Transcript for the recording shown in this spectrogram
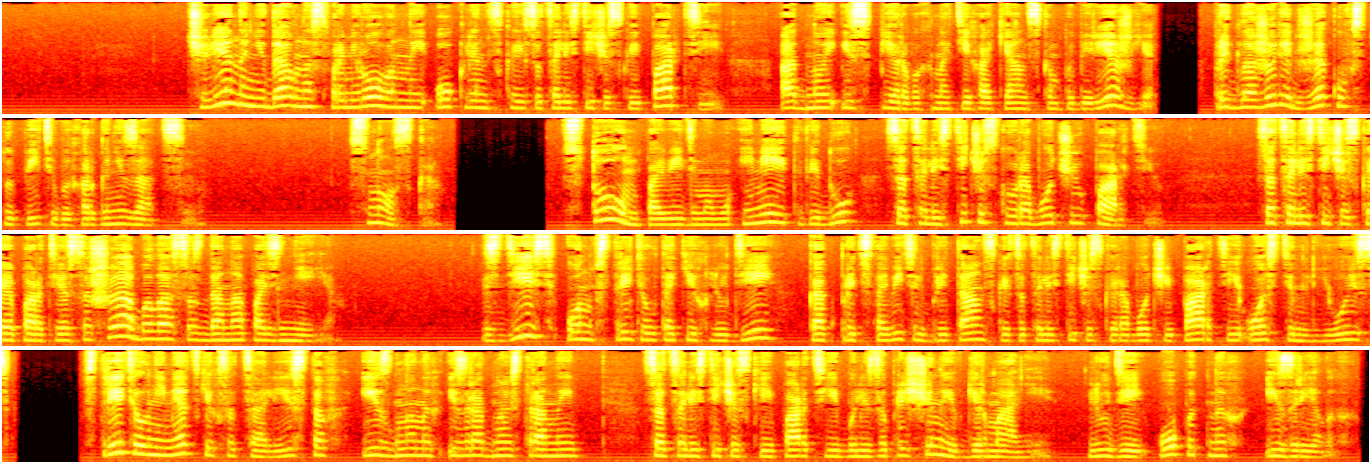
Члены недавно сформированной Оклендской социалистической партии – одной из первых на Тихоокеанском побережье, предложили Джеку вступить в их организацию. Сноска. Стоун, по-видимому, имеет в виду социалистическую рабочую партию. Социалистическая партия США была создана позднее. Здесь он встретил таких людей, как представитель британской социалистической рабочей партии Остин Льюис, встретил немецких социалистов, изгнанных из родной страны, социалистические партии были запрещены в Германии, людей опытных и зрелых.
